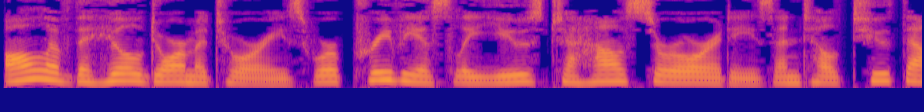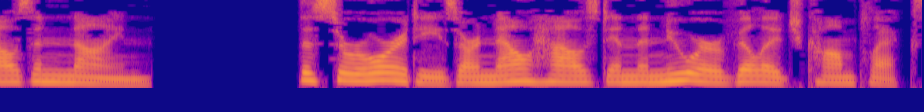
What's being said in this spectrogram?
All of the Hill dormitories were previously used to house sororities until 2009. The sororities are now housed in the newer village complex.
